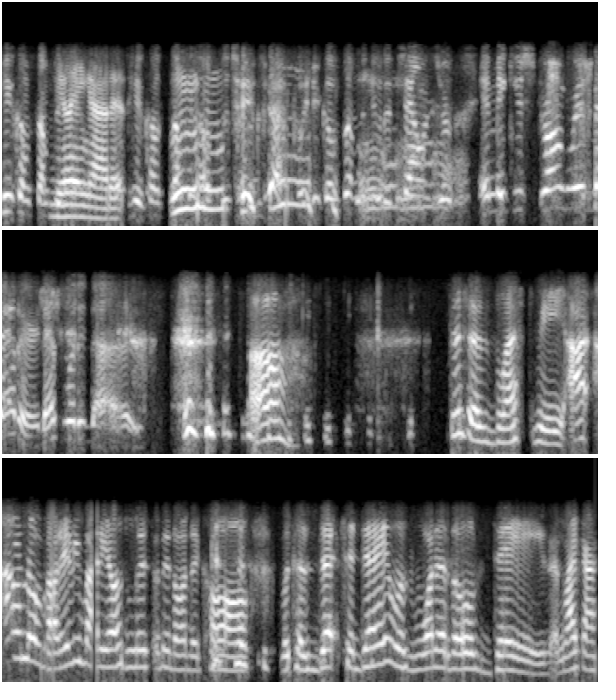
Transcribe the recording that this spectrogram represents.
here comes something You ain't got it. here comes something Mhm. else to exactly. Here comes something new to challenge you and make you stronger and better. That's what it does. Oh, this has blessed me. I, I don't know about anybody else listening on the call because that today was one of those days. And like I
